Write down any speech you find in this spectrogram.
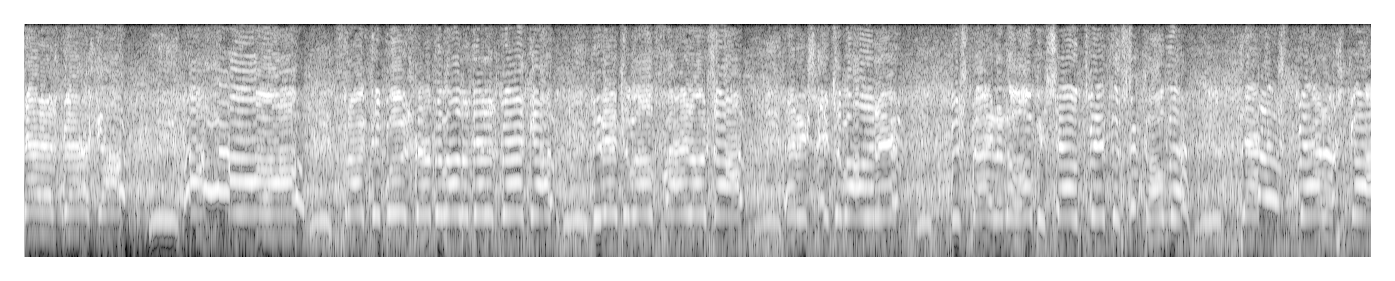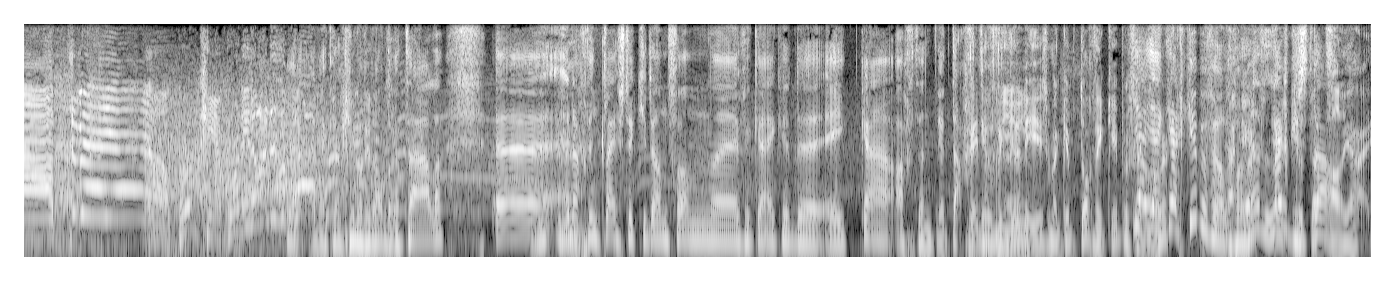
Dennis Bergkamp. Oh! Frank de Boer speelt de bal naar Dennis Bergkamp. Die neemt de bal feilloos aan. En hij schiet de bal erin. We spelen nog officieel 20 seconden. Dennis Bergkamp. 2-1. Bergkamp running onto the Ja, en dan krijg je nog in andere talen. Eh, en nog een klein stukje dan van, eh, even kijken, de EK 88. Ik weet niet hoe het bij jullie is, maar ik heb toch weer kippenvel. Ja, jij krijgt kippenvel Ja, ervan, hè? echt- Leuk echt is dat. totaal, Ja, ik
